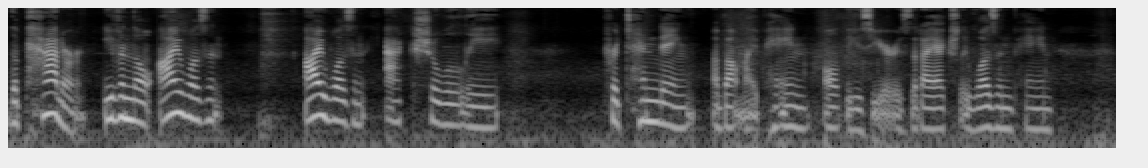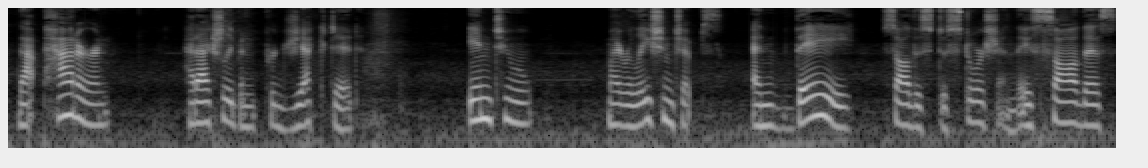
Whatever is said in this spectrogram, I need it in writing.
the pattern, even though I wasn't, I wasn't actually pretending about my pain all these years, that I actually was in pain, that pattern had actually been projected into my relationships and they saw this distortion. They saw this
